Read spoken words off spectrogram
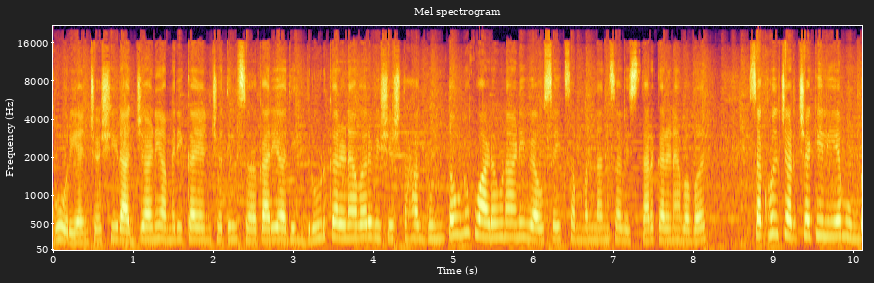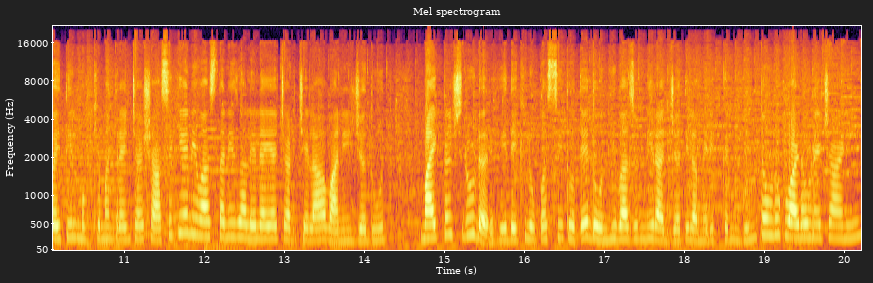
गोर यांच्याशी राज्य आणि अमेरिका यांच्यातील सहकार्य अधिक दृढ करण्यावर विशेषतः गुंतवणूक वाढवणं आणि व्यावसायिक संबंधांचा विस्तार करण्याबाबत सखोल चर्चा केली आहे. मुंबईतील मुख्यमंत्र्यांच्या शासकीय निवासस्थानी झालेल्या या चर्चेला वाणिज्य दूत मायकल श्रूडर हे देखील उपस्थित होते. दोन्ही बाजूंनी राज्यातील अमेरिकन गुंतवणूक वाढवण्याच्या आणि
